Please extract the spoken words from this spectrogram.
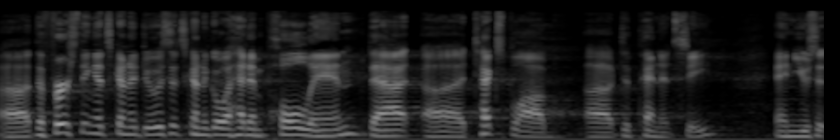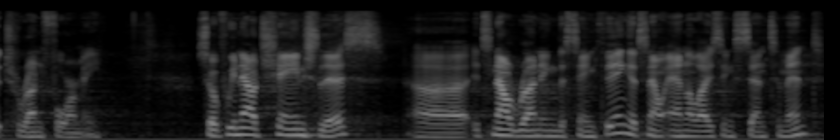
Uh, the first thing it's going to do is it's going to go ahead and pull in that uh, TextBlob uh, dependency and use it to run for me. So if we now change this, uh, it's now running the same thing. It's now analyzing sentiment.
